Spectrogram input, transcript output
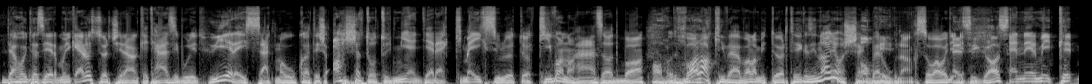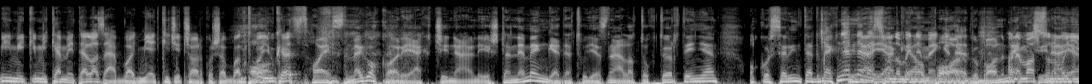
de hogy azért mondjuk először csinálnak egy házi bulit, hülyére isszák magukat, és azt se tudod, hogy milyen gyerek, melyik szülőtől ki van a házadba, ha- valakivel valami történik, azért nagyon segbe rúgnak. Szóval, hogy Ez igaz. ennél mi, mi, mi, mi kemény, te lazább vagy, mi egy kicsit sarkosabban ha, ezt. ha ezt meg akarják csinálni, és te nem engeded, hogy ez nálatok történjen, akkor szerinted Nem, nem ezt mondom, hogy nem engeded, parkban? hanem azt mondom, hogy jó, ha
